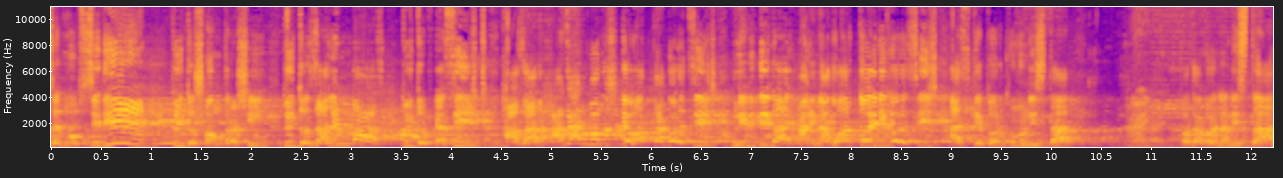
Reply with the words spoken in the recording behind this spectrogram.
বলছেন মুফসিদিন তুই তো সন্ত্রাসী তুই তো জালিমবাস তুই তো ফ্যাসিস্ট হাজার হাজার মানুষকে হত্যা করেছিস নির্দিদায় আয়না ঘর তৈরি করেছিস আজকে তোর কোনো নিস্তার? কথা কয় না নিস্তার?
